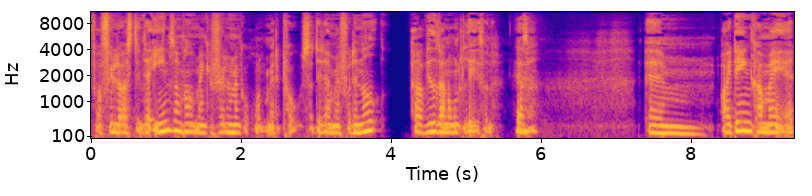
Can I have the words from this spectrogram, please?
for at fylde også den der ensomhed, man kan føle, man går rundt med det på. Så det der med at få det ned, og vide, at der er nogen, der læser det. Ja. Altså. Øhm, og ideen kom af, at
